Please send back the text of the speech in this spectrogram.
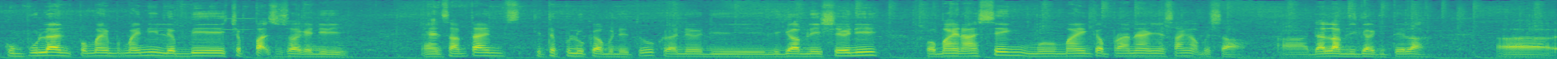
kumpulan pemain-pemain ni lebih cepat sesuaikan diri. And sometimes kita perlukan benda tu kerana di Liga Malaysia ni pemain asing memainkan peranan yang sangat besar uh, dalam liga kita lah. Uh,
